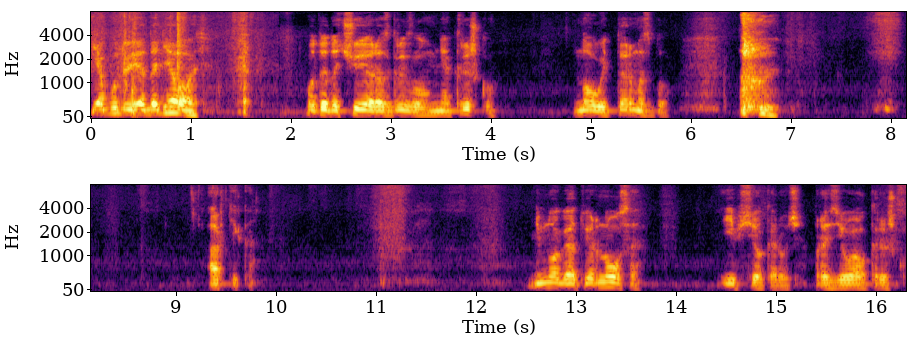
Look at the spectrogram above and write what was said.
я буду ее доделывать. Вот это чуя разгрызла у меня крышку. Новый термос был. Арктика. Немного отвернулся и все, короче, прозевал крышку.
